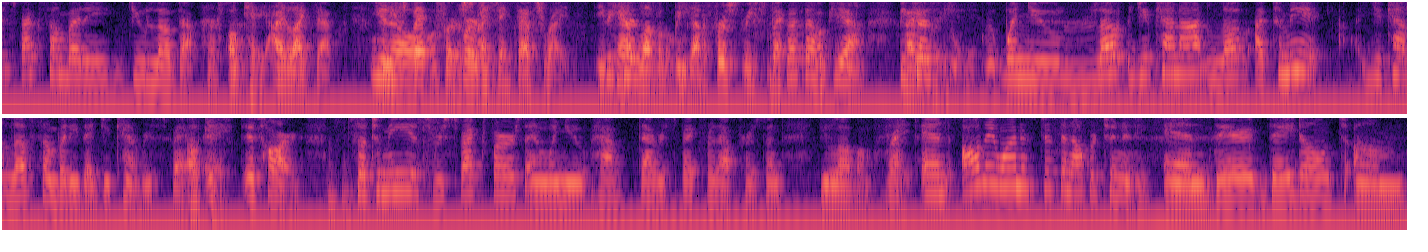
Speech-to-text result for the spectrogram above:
respect somebody you love that person Okay, I like that. You know, respect first. I think that's right. You Because- can't love them, but you got to first respect, Respect them. them, Okay. yeah. Because when you love, you cannot love. Uh, to me, you can't love somebody that you can't respect. Okay. it's, it's hard. So to me, it's respect first, and when you have that respect for that person, you love them. Right. And all they want is just an opportunity, and they're they don't um,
